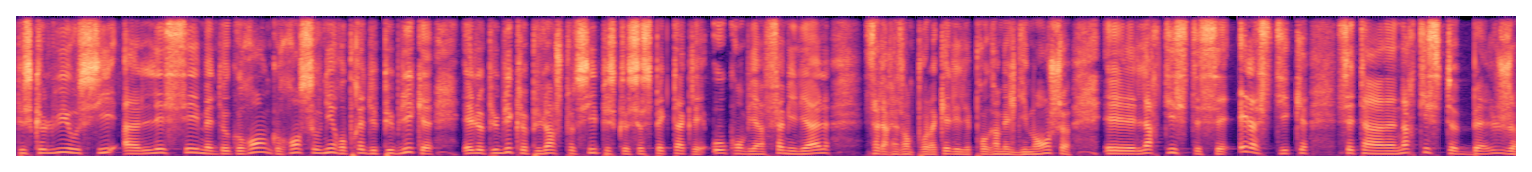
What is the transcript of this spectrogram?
puisque lui aussi a laissé mais de grands, grands souvenirs auprès du public et le public le plus large possible, puisque ce spectacle est ô combien familial. C'est la raison pour laquelle il est programmé le dimanche. Et l'artiste, c'est Élastique. C'est un artiste belge.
